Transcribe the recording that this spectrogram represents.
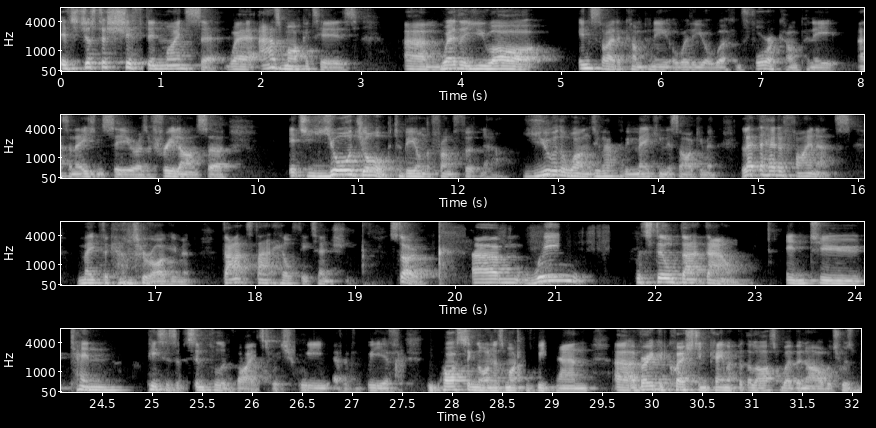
it's just a shift in mindset where as marketeers, um, whether you are inside a company or whether you're working for a company as an agency or as a freelancer, it's your job to be on the front foot now. You are the ones who have to be making this argument. Let the head of finance make the counter argument. That's that healthy tension. So um, we distilled that down into 10 pieces of simple advice, which we have, we have been passing on as much as we can. Uh, a very good question came up at the last webinar, which was,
